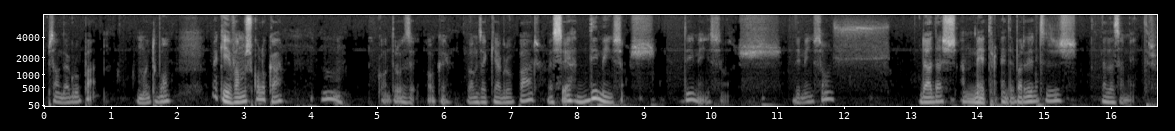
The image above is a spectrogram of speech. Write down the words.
opção de agrupar. Muito bom. Aqui vamos colocar hum, Ctrl Z. Ok. Vamos aqui agrupar, vai ser dimensões. Dimensões. Dimensões dadas a metro, entre parênteses, dadas a metro.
